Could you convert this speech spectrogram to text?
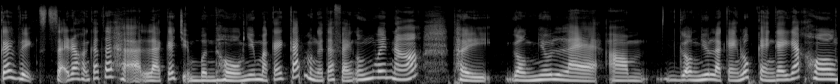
cái việc xảy ra khoảng cách thế hệ là cái chuyện bình thường nhưng mà cái cách mà người ta phản ứng với nó thì gần như là um, gần như là càng lúc càng gay gắt hơn.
